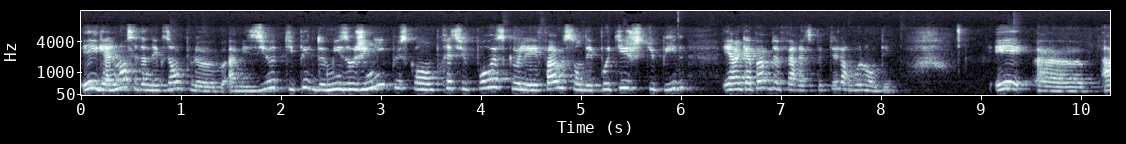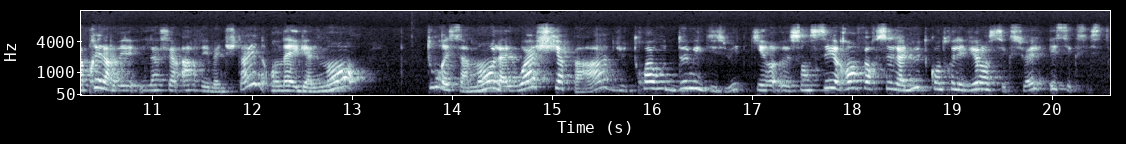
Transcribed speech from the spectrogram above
Et également, c'est un exemple, euh, à mes yeux, typique de misogynie, puisqu'on présuppose que les femmes sont des potiches stupides et incapables de faire respecter leur volonté. Et euh, après l'affaire Harvey Weinstein, on a également tout récemment la loi Chiappa du 3 août 2018 qui est euh, censée renforcer la lutte contre les violences sexuelles et sexistes.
